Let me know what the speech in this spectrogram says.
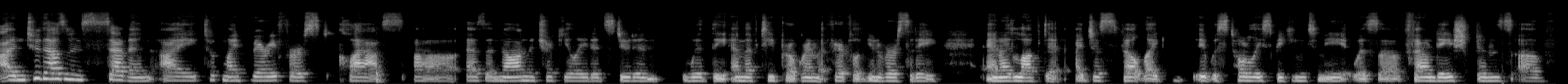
in 2007, I took my very first class uh, as a non matriculated student with the MFT program at Fairfield University, and I loved it. I just felt like it was totally speaking to me. It was uh, foundations of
